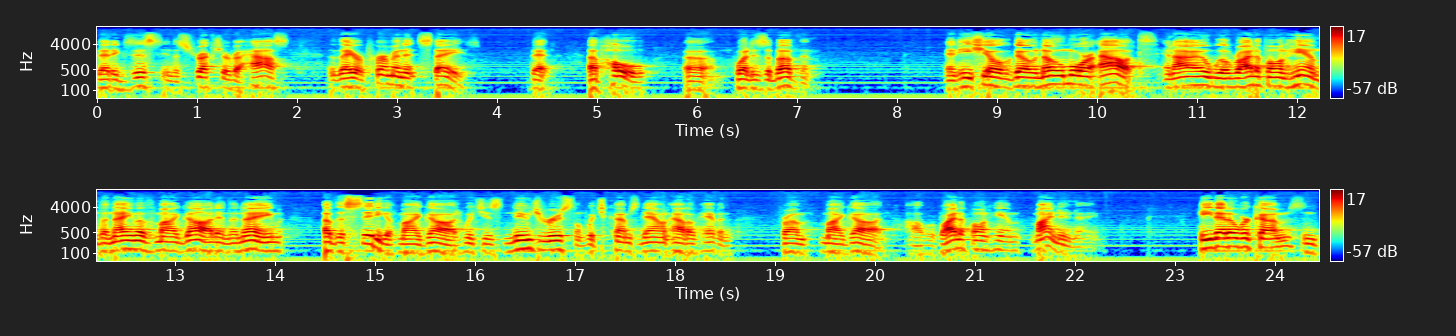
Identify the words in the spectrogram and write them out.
that exist in the structure of a house, they are permanent stays that uphold uh, what is above them. And he shall go no more out, and I will write upon him the name of my God and the name of the city of my God, which is New Jerusalem, which comes down out of heaven from my God. I will write upon him my new name he that overcomes, and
